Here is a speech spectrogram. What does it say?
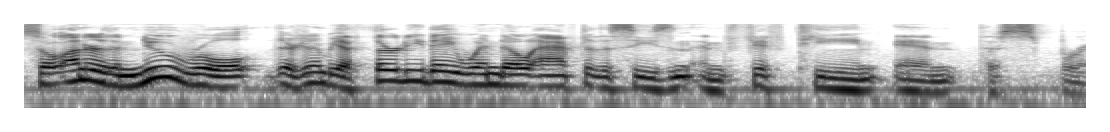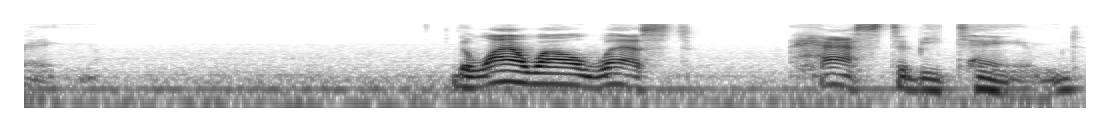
So under the new rule, there's going to be a 30 day window after the season and 15 in the spring. The Wild Wild West has to be tamed.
